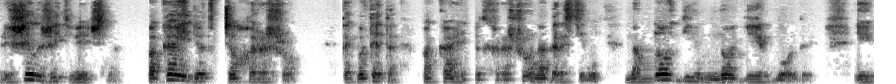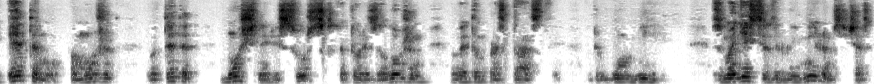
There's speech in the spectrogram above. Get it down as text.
решил жить вечно, пока идет все хорошо. Так вот это «пока идет хорошо» надо растянуть на многие-многие годы. И этому поможет вот этот мощный ресурс, который заложен в этом пространстве, в другом мире. Взаимодействие с другим миром сейчас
